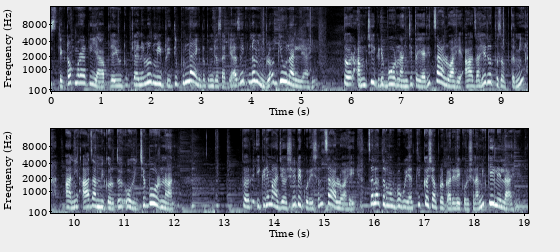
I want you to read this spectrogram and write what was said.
फ्रेंड्स टिकटॉक मराठी या आपल्या यूट्यूब चॅनलवर मी प्रीती पुन्हा एकदा तुमच्यासाठी आज एक नवीन ब्लॉग घेऊन आलेले आहे. तर आमची इकडे बोरणांची तयारी चालू आहे. आज आहे रथसप्तमी आणि आज आम्ही करतोय ओवीचे बोरणान तर इकडे माझे असे डेकोरेशन चालू आहे. चला तर मग बघूयात की कशा प्रकारे डेकोरेशन आम्ही केलेलं आहे.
